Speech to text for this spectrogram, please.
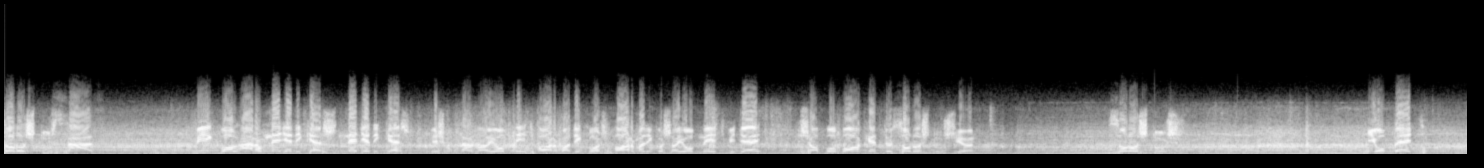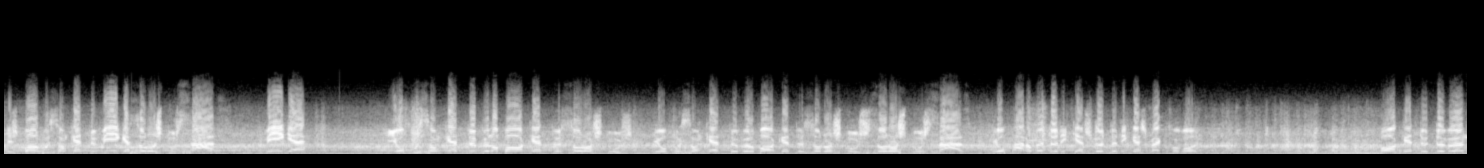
Szoros tus 100. Fék bal 3 negyedikes, negyedikes, és utána a jobb 4 harmadikos. Harmadikos a jobb 4, figyelj, és abból bal 2 szoros tus jön. Szoros tus. Jobb 1, és bal 22, vége szoros tus 100. Vége, Jobb 22-ből a bal 2 szoros tus. Jobb 22-ből bal 2 szoros tus. Szoros tus 100. Jobb 3 ötödikes. Ötödikes megfogod. Bal 2 tövön,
